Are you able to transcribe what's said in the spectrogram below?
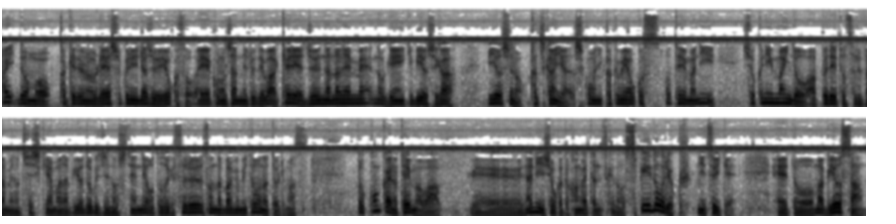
はい、どうも、かけるの冷食人ラジオへようこそ。えー、このチャンネルでは、キャリア17年目の現役美容師が、美容師の価値観や思考に革命を起こすをテーマに、職人マインドをアップデートするための知識や学びを独自の視点でお届けする、そんな番組となっております。と今回のテーマは、えー、何にしようかと考えたんですけど、スピード力について、えっ、ー、と、まあ、美容師さん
